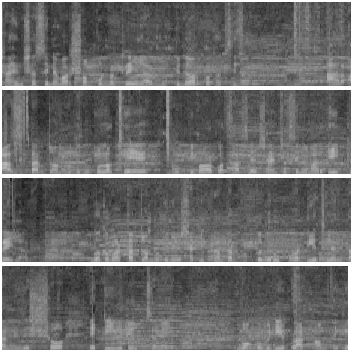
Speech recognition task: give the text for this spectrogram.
শাহিনশাহ সিনেমার সম্পূর্ণ ট্রেইলার মুক্তি দেওয়ার কথা ছিল। আর আজ তার জন্মদিন উপলক্ষে মুক্তি পাওয়ার কথা আছে শাহিনশাহ সিনেমার এই ট্রেইলার। গতবার তার জন্মদিনে শাকিব খান তার ভক্তদের উপহার দিয়েছিলেন তার নিজস্ব একটি ইউটিউব চ্যানেল। বঙ্গবিডি প্ল্যাটফর্ম থেকে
